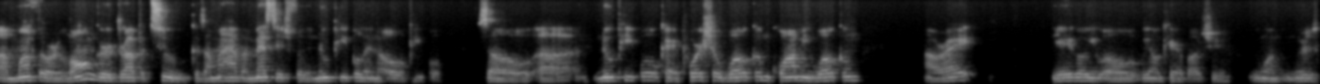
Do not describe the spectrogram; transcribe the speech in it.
a month or longer, drop a two because I'm gonna have a message for the new people and the old people. So uh, new people, okay, Portia, welcome. Kwame, welcome. All right. Diego, you old. We don't care about you. We want where's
